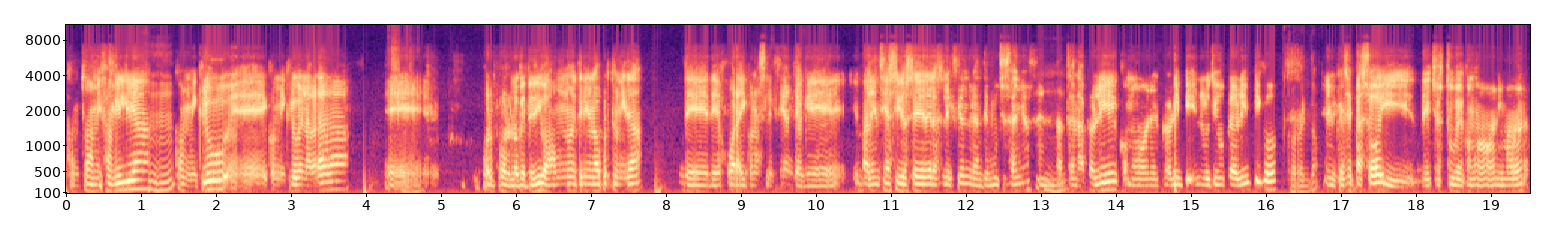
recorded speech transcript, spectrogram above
con toda mi familia, uh -huh. con mi club, eh, con mi club en la grada. Eh, sí. por, por, lo que te digo, aún no he tenido la oportunidad de, de, jugar ahí con la selección, ya que Valencia ha sido sede de la selección durante muchos años, en, uh -huh. tanto en la Pro League como en el, Pro en el último preolímpico, Correcto. en el que se pasó y de hecho estuve como animador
